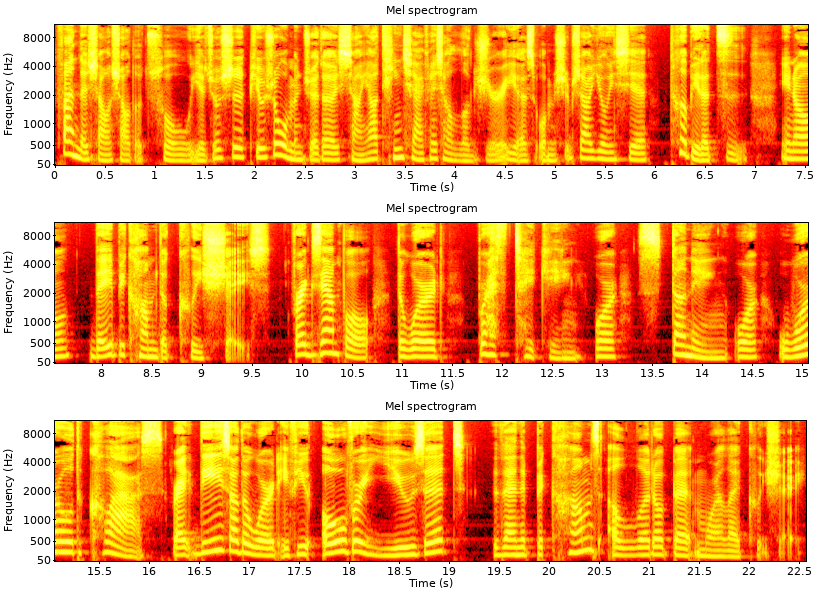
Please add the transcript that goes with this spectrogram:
犯的小小的错误，也就是比如说我们觉得想要听起来非常 luxurious，我们是不是要用一些特别的字？You know, they become the cliches. For example, the word breathtaking or stunning or world class, right? These are the word, if you overuse it, then it becomes a little bit more like cliche.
